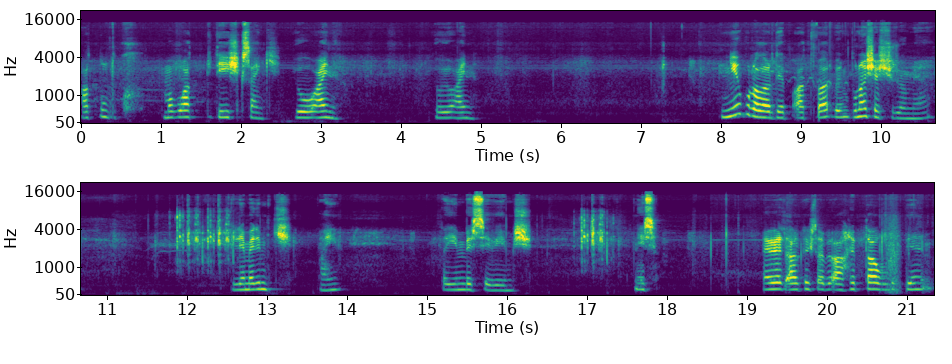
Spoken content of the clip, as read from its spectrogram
At bulduk. Ama bu at değişik sanki. Yo aynı. Yo yo aynı. Niye buralarda hep at var? Ben buna şaşırıyorum ya. Bilemedim ki. Ayım. Da 25 seviyeymiş. Neyse. Evet arkadaşlar bir ahrep daha bulduk. Benim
